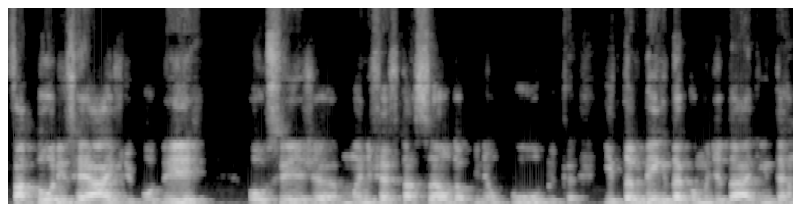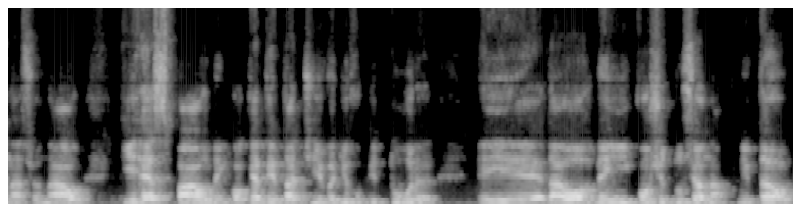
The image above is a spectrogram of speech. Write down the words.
fatores reais de poder, ou seja, manifestação da opinião pública e também da comunidade internacional que respaldem qualquer tentativa de ruptura eh, da ordem constitucional. Então,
